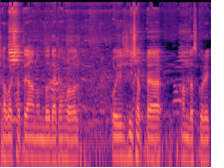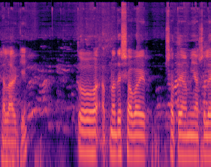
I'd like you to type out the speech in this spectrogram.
সবার সাথে আনন্দ দেখা হওয়ার ওই হিসাবটা আন্দাজ করে খেলা আর কি। তো আপনাদের সবার সাথে আমি আসলে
